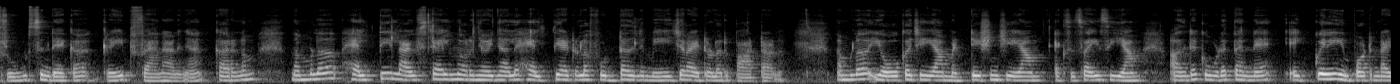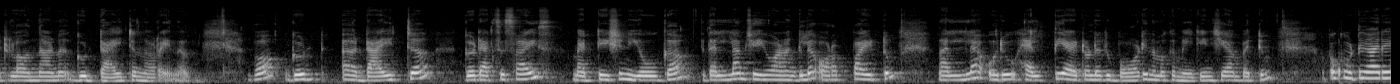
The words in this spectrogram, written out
ഫ്രൂട്ട്സിന്റെയൊക്കെ ഗ്രേറ്റ് ഫാനാണ് ഞാൻ. കാരണം നമ്മൾ ഹെൽത്തി ലൈഫ് സ്റ്റൈൽ എന്ന് പറഞ്ഞു കഴിഞ്ഞാൽ ഹെൽത്തി ആയിട്ടുള്ള ഫുഡ് അതിൽ മേജർ ആയിട്ടുള്ള ഒരു പാർട്ടാണ് നമ്മൾ യോഗ ചെയ്യാം മെഡിറ്റേഷൻ ചെയ്യാം എക്സസൈസ് ചെയ്യാം. അതിന്റെ കൂടെ തന്നെ ഈക്വലി ഇമ്പോർട്ടന്റ് ആയിട്ടുള്ള ഒന്നാണ് ഗുഡ് ഡയറ്റ് എന്ന് പറയുന്നത്. അപ്പോൾ good diet good exercise meditation yoga ഇതെല്ലാം ചെയ്യുവാണെങ്കിൽ ഉറപ്പായിട്ടും നല്ല ഒരു ഹെൽത്തി ആയിട്ടുള്ളൊരു ബോഡി നമുക്ക് മെയിന്റെയിൻ ചെയ്യാൻ പറ്റും. അപ്പോൾ കൂട്ടുകാരെ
